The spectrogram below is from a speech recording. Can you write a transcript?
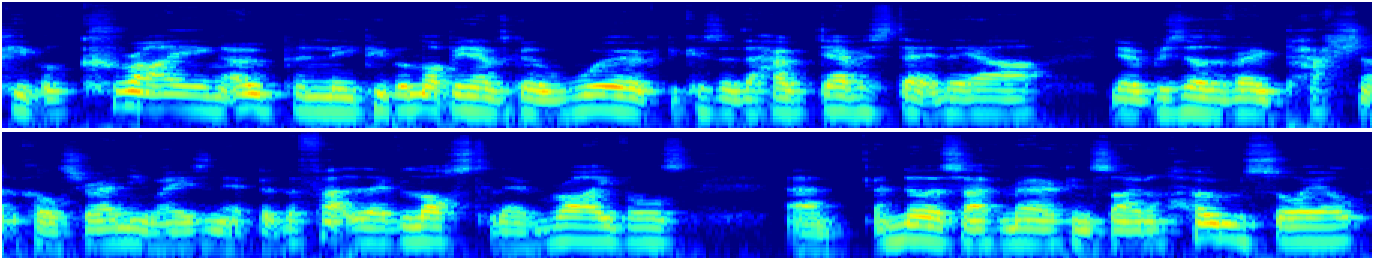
people crying openly, people not being able to go to work because of the, how devastated they are. You know, Brazil's a very passionate culture anyway, isn't it? But the fact that they've lost to their rivals, um, another South American side on home soil,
